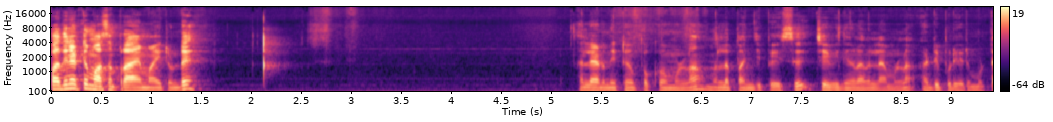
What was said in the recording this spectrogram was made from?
പതിനെട്ട് മാസം പ്രായമായിട്ടുണ്ട്. നല്ല ഇടനീട്ടവും പൊക്കവുമുള്ള നല്ല പഞ്ചി പേസ് ചെവി നീളമെല്ലാമുള്ള അടിപൊളി ഒരു മുട്ട.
